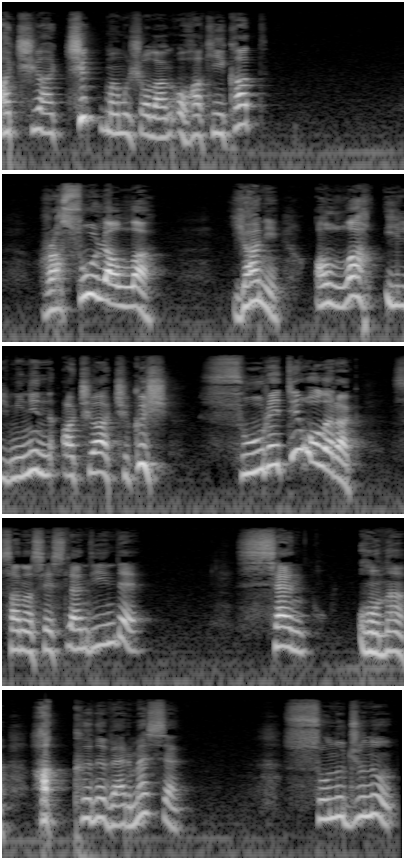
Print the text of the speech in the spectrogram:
açığa çıkmamış olan o hakikat Resulallah yani Allah ilminin açığa çıkış sureti olarak sana seslendiğinde sen ona hakkını vermezsen sonucunu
